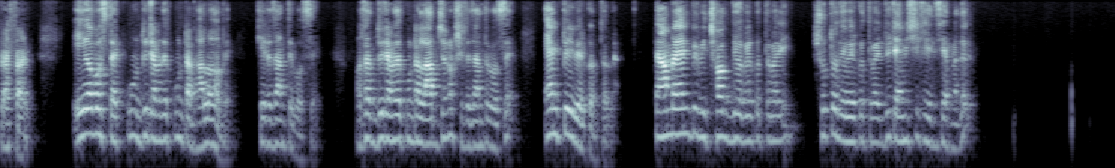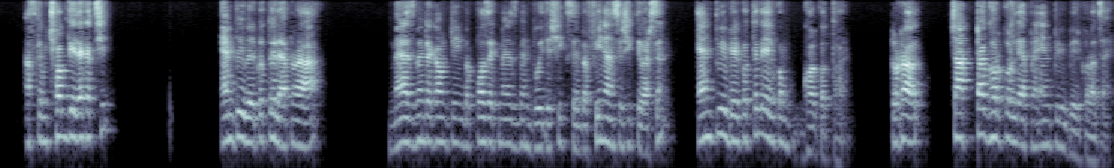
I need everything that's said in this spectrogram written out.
preferred এই অবস্থায় কোন দুইটার মধ্যে কোনটা ভালো হবে, সেটা জানতে বলছে। অর্থাৎ দুইটার মধ্যে কোনটা লাভজনক, সেটা জানতে বলছে। এনপিভি বের করতে হবে। তা আমরা এনপিভি ছক দিয়ে বের করতে পারি, সূত্র দিয়ে বের করতে পারি, দুইটা আমি শিখিয়ে দিচ্ছি আপনাদের। আজকে আমি ছক দিয়ে দেখাচ্ছি। এনপিভি বের করতে হলে আপনারা ম্যানেজমেন্ট অ্যাকাউন্টিং বা প্রজেক্ট ম্যানেজমেন্ট বইতে শিখছেন বা ফিনান্সে শিখতে পারছেন। এনপিভি বের করতে হলে এরকম ঘর করতে হয়। টোটাল চারটা ঘর করলে আপনার এনপিভি বের করা যায়।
